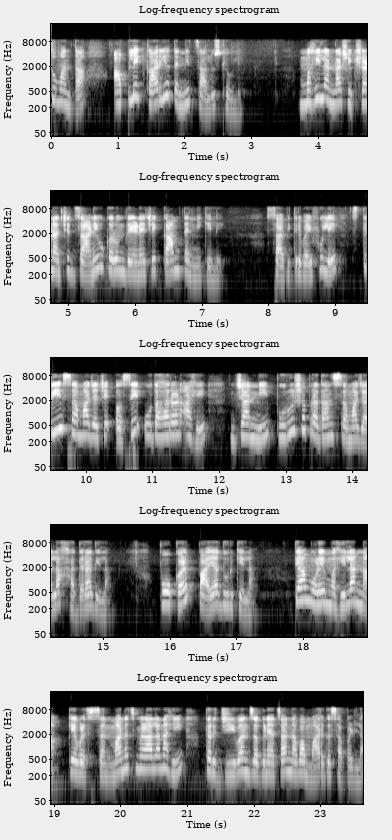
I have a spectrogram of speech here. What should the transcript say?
जुमानता आपले कार्य त्यांनी चालूच ठेवले. महिलांना शिक्षणाची जाणीव करून देण्याचे काम त्यांनी केले. सावित्रीबाई फुले स्त्री समाजाचे असे उदाहरण आहे ज्यांनी पुरुषप्रधान समाजाला हादरा दिला. पोकळ पाया दूर केला. त्यामुळे महिलांना केवळ सन्मानच मिळाला नाही तर जीवन जगण्याचा नवा मार्ग सापडला.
